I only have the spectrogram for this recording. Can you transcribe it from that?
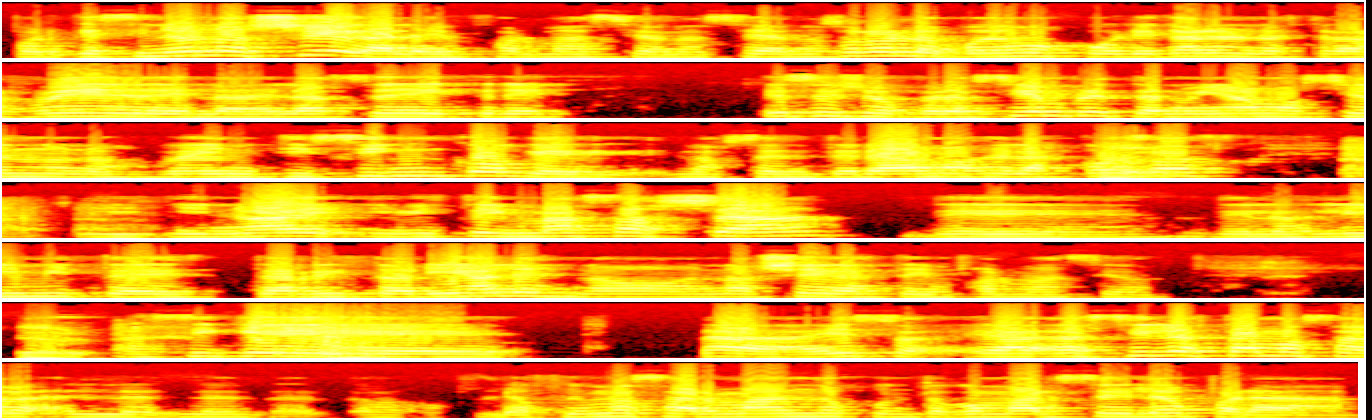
porque si no nos llega la información, o sea, nosotros lo podemos publicar en nuestras redes, la de la SECRE, qué sé yo, pero siempre terminamos siendo unos 25 que nos enteramos de las cosas y, y no hay, y viste, y más allá de, de los límites territoriales no, no llega esta información. Así que, nada, eso, eh, así lo estamos, lo, fuimos armando junto con Marcelo para,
